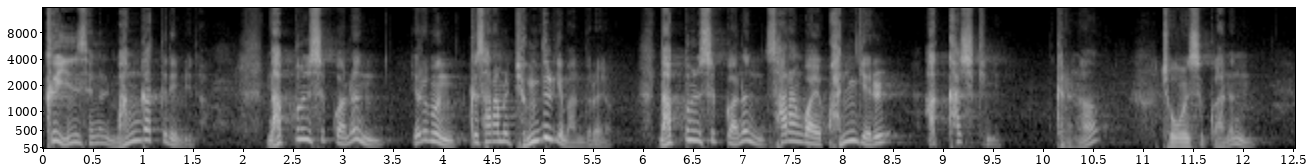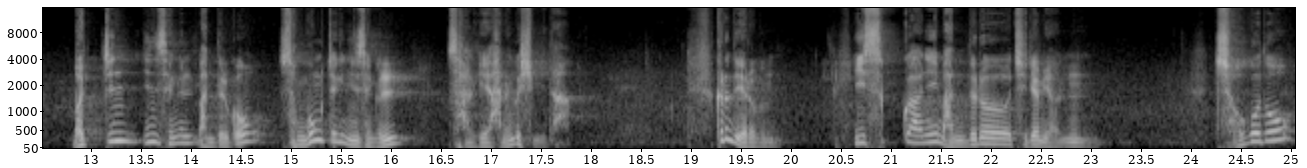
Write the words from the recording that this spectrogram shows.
그 인생을 망가뜨립니다. 나쁜 습관은 여러분 그 사람을 병들게 만들어요. 나쁜 습관은 사람과의 관계를 악화시킵니다. 그러나 좋은 습관은 멋진 인생을 만들고 성공적인 인생을 살게 하는 것입니다. 그런데 여러분, 이 습관이 만들어지려면 적어도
